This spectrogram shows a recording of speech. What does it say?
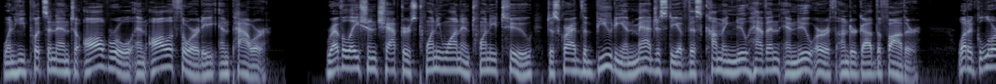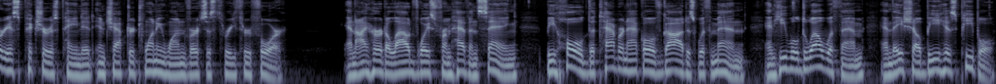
when he puts an end to all rule and all authority and power. Revelation chapters 21 and 22 describe the beauty and majesty of this coming new heaven and new earth under God the Father. What a glorious picture is painted in chapter 21, verses 3 through 4. And I heard a loud voice from heaven saying, Behold, the tabernacle of God is with men, and he will dwell with them, and they shall be his people.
